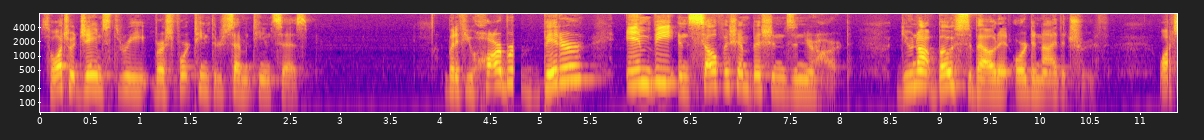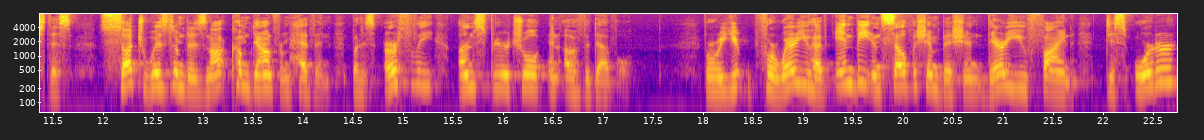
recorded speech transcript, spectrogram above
So, watch what James 3, verse 14 through 17 says. But if you harbor bitter envy and selfish ambitions in your heart, do not boast about it or deny the truth. Watch this. Such wisdom does not come down from heaven, but is earthly, unspiritual, and of the devil. For where, you, for where you have envy and selfish ambition, there you find disorder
